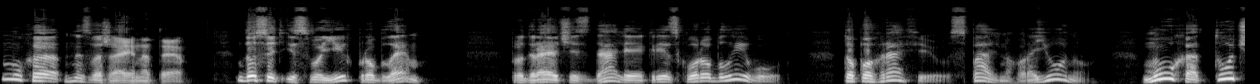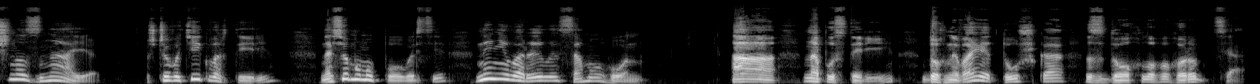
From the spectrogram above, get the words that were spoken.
муха не зважає на те. Досить і своїх проблем. Продираючись далі крізь хворобливу топографію спального району, муха точно знає, що в отій квартирі на сьомому поверсі нині варили самогон а на пустирі догниває тушка здохлого горобця.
